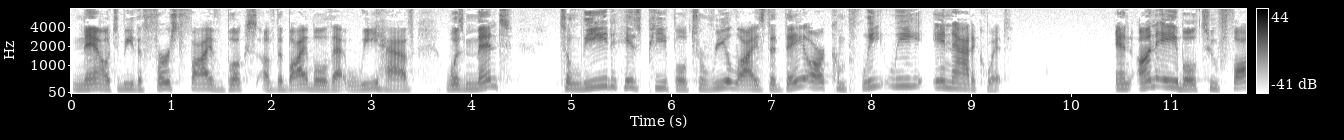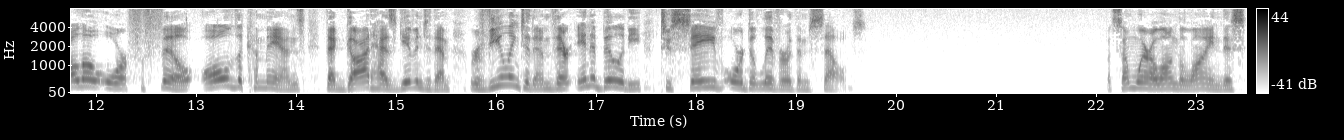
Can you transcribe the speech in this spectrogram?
now to be the first five books of the Bible that we have, was meant to lead his people to realize that they are completely inadequate and unable to follow or fulfill all the commands that God has given to them, revealing to them their inability to save or deliver themselves. But somewhere along the line, this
